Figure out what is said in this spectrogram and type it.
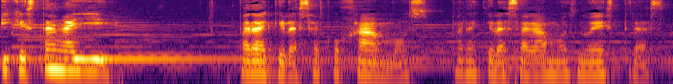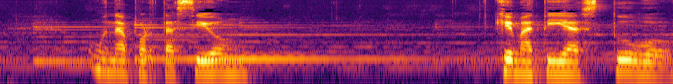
y que están allí para que las acojamos, para que las hagamos nuestras. Una aportación que Matías tuvo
